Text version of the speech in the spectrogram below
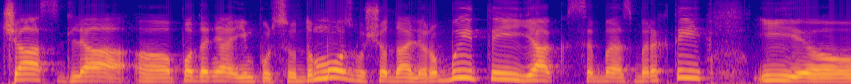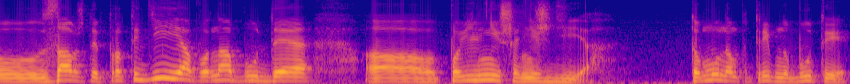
час для е, подання імпульсу до мозку, що далі робити, як себе зберегти. І е, завжди протидія вона буде е, повільніша, ніж дія. Тому нам потрібно бути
